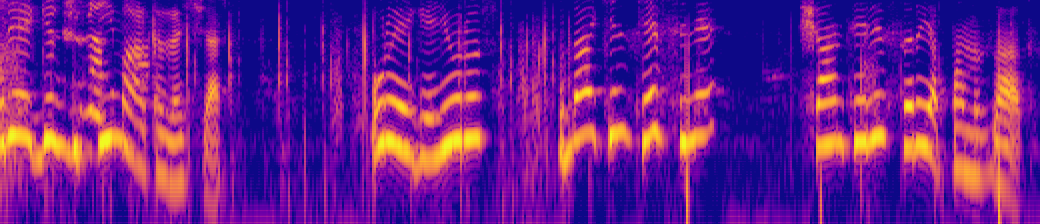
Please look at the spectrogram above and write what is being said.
Buraya girdik değil mi arkadaşlar? Geliyoruz. Buradaki hepsini şantiyeri sarı yapmamız lazım.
